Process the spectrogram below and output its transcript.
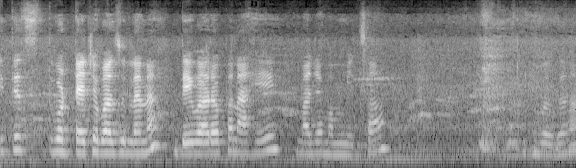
इथेच वट्ट्याच्या बाजूला ना देवारा पण आहे माझ्या मम्मीचा. हे बघा.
